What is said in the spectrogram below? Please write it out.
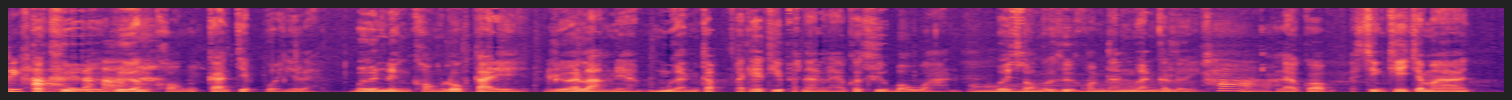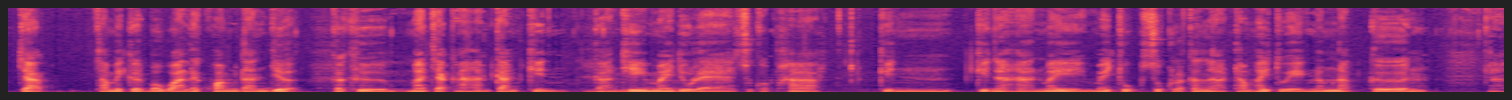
ที่ก็คล้ายคือนะคะเรื่องของการเจ็บป่วยนี่แหละ เบอร์หนึ่งของโรคไตเรื้อรังเนี่ยเหมือนกับประเทศที่พัฒนาแล้วก็คือเบาหวาน เบอร์สองก็คือความดันเหมือนกันเลยค่ะแล้วก็สิ่งที่จะมา จากทำให้เกิดเบาหวานและความดันเยอะก็คือมาจากอาหารการกิน การที่ไม่ดูแลสุขภาพ กินกินอาหารไม่ไม่ถูกสุขลักษณะทำให้ตัวเองน้ำหนักเกินอ่า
